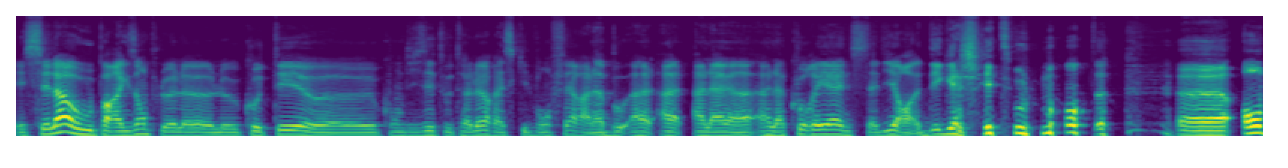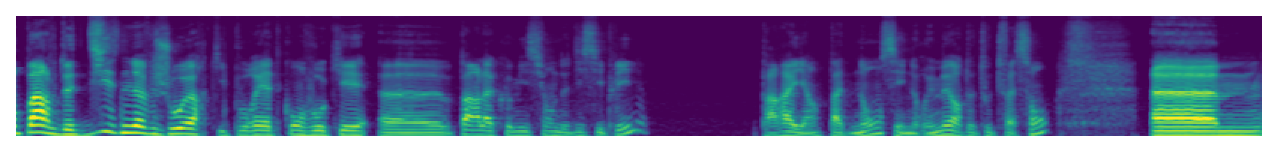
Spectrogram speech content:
et c'est là où, par exemple, le, côté euh, qu'on disait tout à l'heure, est-ce qu'ils vont faire à la, coréenne, c'est-à-dire dégager tout le monde euh, On parle de 19 joueurs qui pourraient être convoqués par la commission de discipline pareil, hein, pas de nom, c'est une rumeur de toute façon. Euh,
